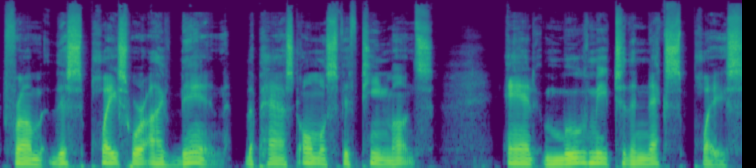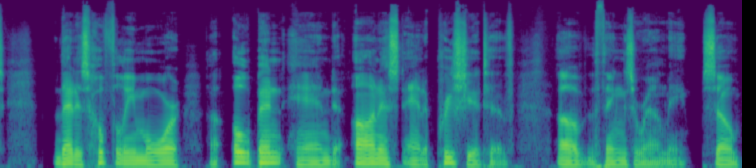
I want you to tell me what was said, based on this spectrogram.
from this place where I've been the past almost 15 months and move me to the next place that is hopefully more uh, open and honest and appreciative of the things around me. So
